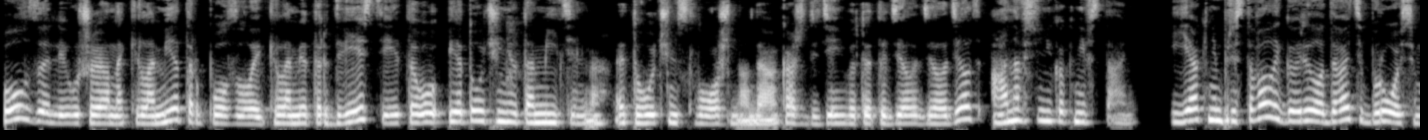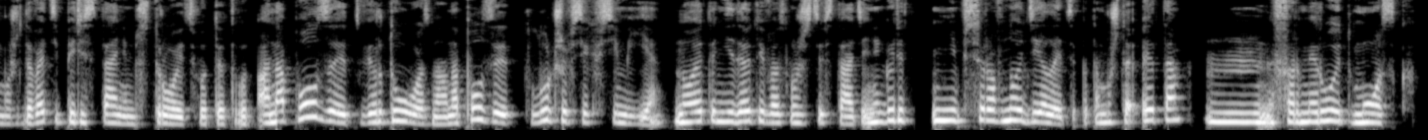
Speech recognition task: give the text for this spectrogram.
ползали уже на километр, ползала и километр двести, и это, и это очень утомительно, это очень сложно, да, каждый день вот это делать, делать, делать, а она все никак не встанет. И я к ним приставала и говорила, давайте бросим уже, давайте перестанем строить вот это вот. Она ползает виртуозно, она ползает лучше всех в семье, но это не дает ей возможности встать. Они говорят, не все равно делайте, потому что это м- формирует мозг,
